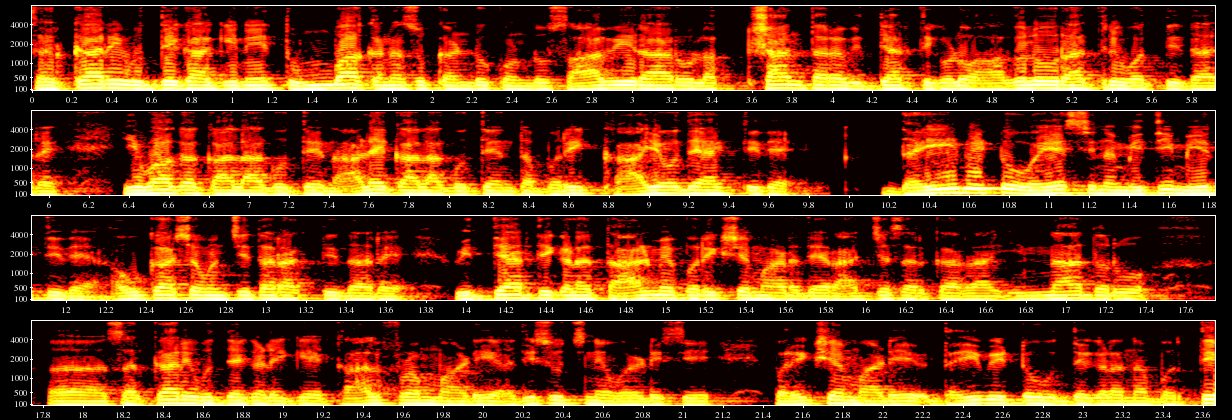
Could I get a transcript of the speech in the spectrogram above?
ಸರ್ಕಾರಿ ಹುದ್ದೆಗಾಗಿನೇ ತುಂಬ ಕನಸು ಕಂಡುಕೊಂಡು ಸಾವಿರಾರು ಲಕ್ಷಾಂತರ ವಿದ್ಯಾರ್ಥಿಗಳು ಹಗಲು ರಾತ್ರಿ ಓದ್ತಿದ್ದಾರೆ. ಇವಾಗ ಕಾಲಾಗುತ್ತೆ, ನಾಳೆ ಕಾಲಾಗುತ್ತೆ ಅಂತ ಬರೀ ಕಾಯೋದೇ ಆಗ್ತಿದೆ. ದಯವಿಟ್ಟು ವಯಸ್ಸಿನ ಮಿತಿ ಮೀರ್ತಿದೆ. ಅವಕಾಶ ವಂಚಿತರಾಗ್ತಿದ್ದಾರೆ. ವಿದ್ಯಾರ್ಥಿಗಳ ತಾಳ್ಮೆ ಪರೀಕ್ಷೆ ಮಾಡದೆ ರಾಜ್ಯ ಸರ್ಕಾರ ಇನ್ನಾದರೂ ಸರ್ಕಾರಿ ಹುದ್ದೆಗಳಿಗೆ ಕಾಲ್ ಫ್ರಮ್ ಮಾಡಿ ಅಧಿಸೂಚನೆ ಹೊರಡಿಸಿ ಪರೀಕ್ಷೆ ಮಾಡಿ ದಯವಿಟ್ಟು ಹುದ್ದೆಗಳನ್ನು ಭರ್ತಿ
